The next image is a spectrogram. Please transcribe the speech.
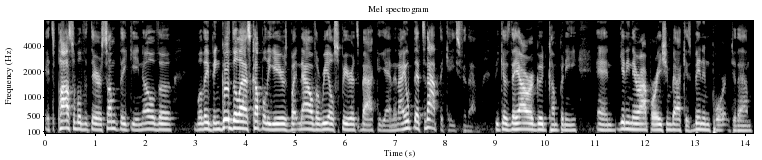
it's possible that there are some thinking, oh, the well, they've been good the last couple of years, but now the real spirit's back again. And I hope that's not the case for them because they are a good company and getting their operation back has been important to them.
